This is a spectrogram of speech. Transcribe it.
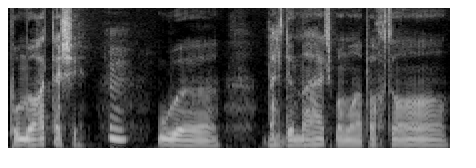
pour me rattacher. Hmm. Ou euh, balle de match, moment important.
